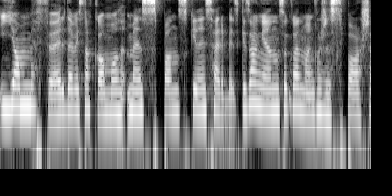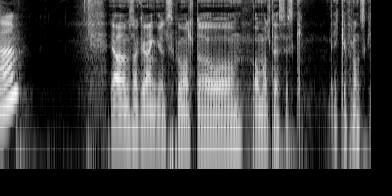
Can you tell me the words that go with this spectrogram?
jamfør det vi snakka om med spansk i den serbiske sangen, så kan man kanskje spare seg. Ja, de snakker jo engelsk på Malta og, og maltesisk. Ikke fransk.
